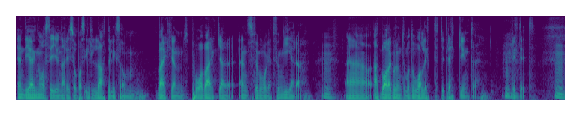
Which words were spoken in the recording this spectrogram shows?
en diagnos är ju när det är så pass illa att det liksom verkligen påverkar ens förmåga att fungera. Mm. Eh, att bara gå runt och må dåligt, typ räcker ju inte Mm. riktigt. Mm.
